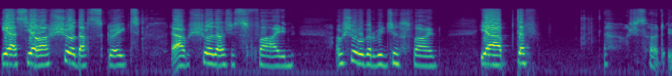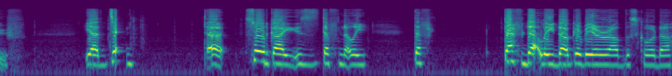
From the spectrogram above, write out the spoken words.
Yes, yeah, I'm sure that's great. I'm sure that's just fine. I'm sure we're gonna be just fine. Yeah, def. I just heard oof. Yeah, de- uh, sword guy is definitely, def, definitely not gonna be around this corner.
